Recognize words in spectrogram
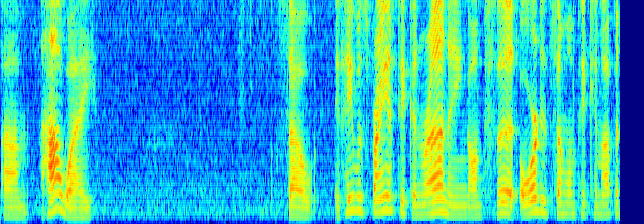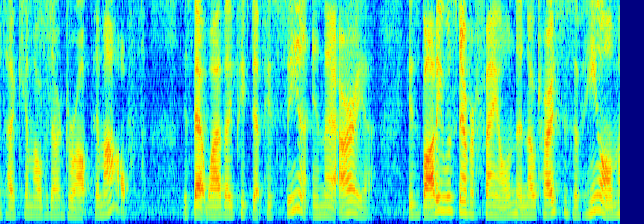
um, highway. So if he was frantic and running on foot, or did someone pick him up and take him over there and drop him off? Is that why they picked up his scent in that area? His body was never found, and no traces of him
